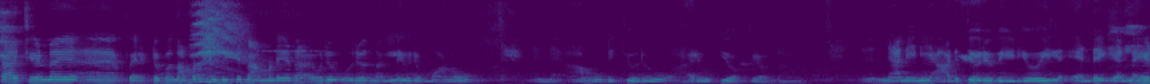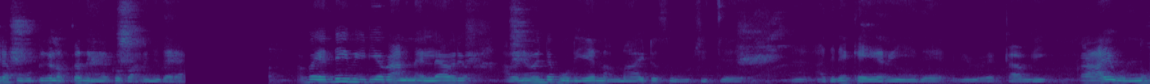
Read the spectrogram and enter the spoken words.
കാച്ചിയെണ്ണയെ പുരട്ടുമ്പോൾ നമ്മുടെ മുടിക്ക് നമ്മുടേതായ ഒരു ഒരു നല്ലൊരു മണവും. പിന്നെ ആ മുടിക്ക് ഒരു ആരോഗ്യമൊക്കെ ഉണ്ടാകും ഞാനിനി അടുത്ത ഒരു വീഡിയോയിൽ എന്റെ എണ്ണയുടെ കൂട്ടുകളൊക്കെ നിങ്ങൾക്ക് പറഞ്ഞു തരാം. അപ്പോൾ എന്റെ ഈ വീഡിയോ കാണുന്ന എല്ലാവരും അവനവന്റെ മുടിയെ നന്നായിട്ട് സൂക്ഷിച്ച് അതിനെ കെയർ ചെയ്ത് വെക്കാമെങ്കിൽ പ്രായമൊന്നും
